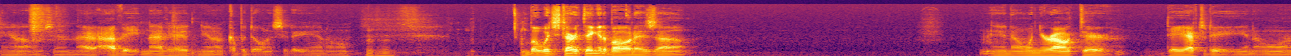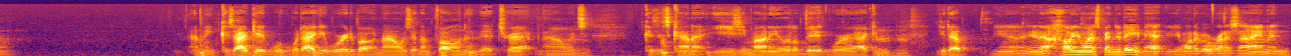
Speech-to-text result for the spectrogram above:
you know, I, I've eaten, I've had, you know, a couple of donuts today, you know. Mm-hmm. But what you start thinking about is, uh, you know, when you're out there day after day, you know. Uh, I mean, because I get what I get worried about now is that I'm falling into that trap now. It's mm. Because it's kind of easy money a little bit where I can mm-hmm. get up. You know, you know how you want to spend your day, Matt. You want to go run a sign and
